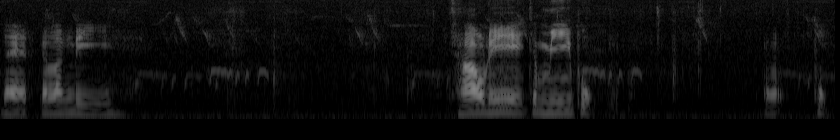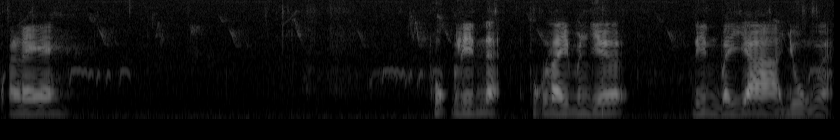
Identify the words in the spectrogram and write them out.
แดดกำลังดี เช้านี้จะมีพวกพวกอะไรพวกลิ้นน่ะพวกอะไรมันเยอะลิ้นใบหญ้ายุงอะ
